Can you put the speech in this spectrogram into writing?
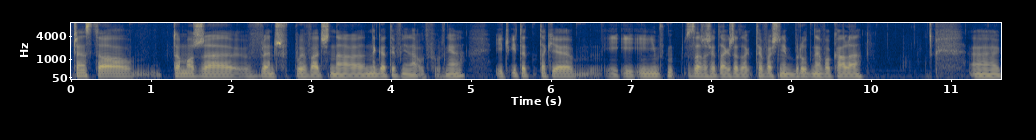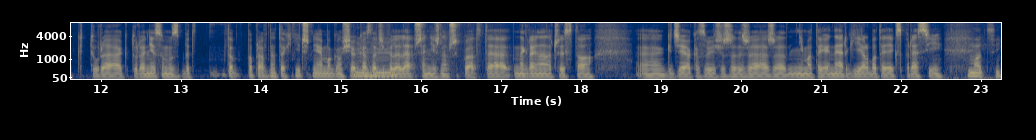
często to może wręcz wpływać na, negatywnie na utwór, nie? I, i te takie, i, i, i zdarza się tak, że te- właśnie brudne wokale, które, które nie są zbyt poprawne technicznie, mogą się okazać wiele lepsze niż na przykład te nagrania na czysto, e, gdzie okazuje się, że, że, że nie ma tej energii albo tej ekspresji. Emocji.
